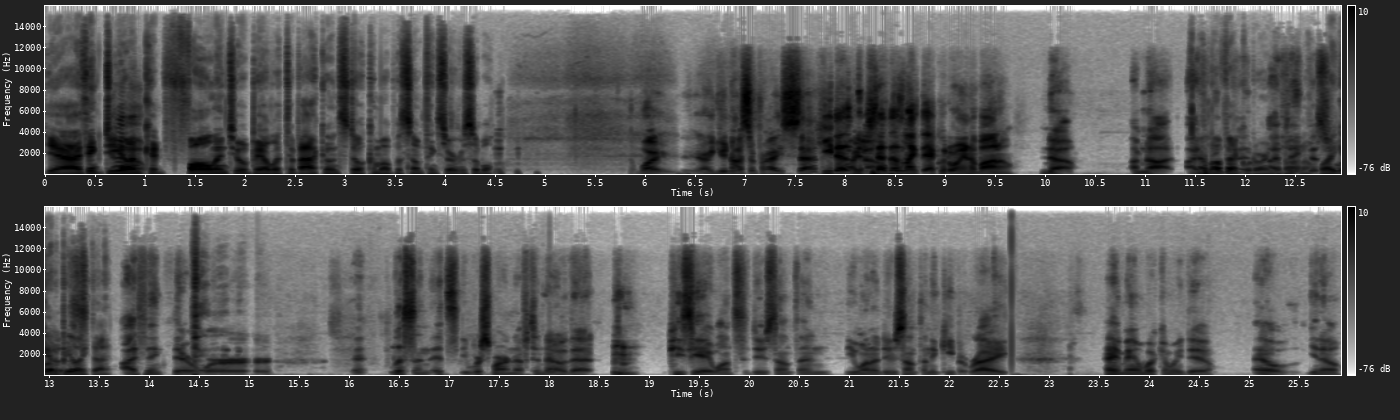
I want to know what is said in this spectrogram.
yeah, I think Dion Yeah. could fall into a bale of tobacco and still come up with something serviceable. Why are you not surprised, Seth? He does. Why- Seth doesn't like the Ecuadorian habano. No, I'm not. I, think love that- Ecuador I think Habano. this Why you got to be like that? I think there were. Listen, it's we're smart enough to know that PCA wants to do something. You want to do something to keep it right. Hey, man, what can we do? Oh, you know,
